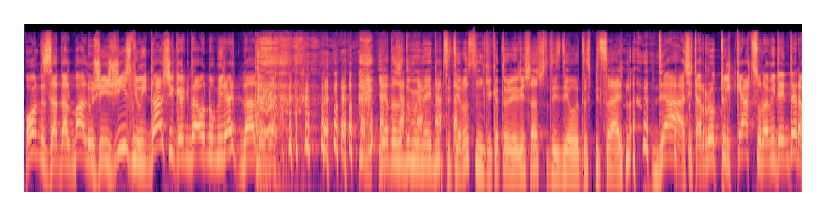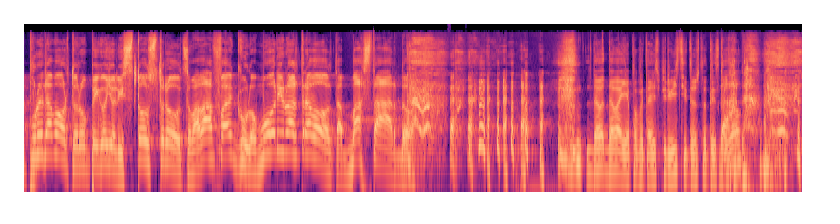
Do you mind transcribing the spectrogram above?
он задолбал уже жизнью, и дальше, когда он умирает, надо... Я даже думаю, найдутся те родственники, которые решат, что ты сделал это специально. Da, si ti ha rotto il cazzo una vita intera, pure da morto rompe i coglioni, sto stronzo, ma vaffanculo, muori un'altra volta, bastardo. Да- давай я попытаюсь перевести то, что ты сказал.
